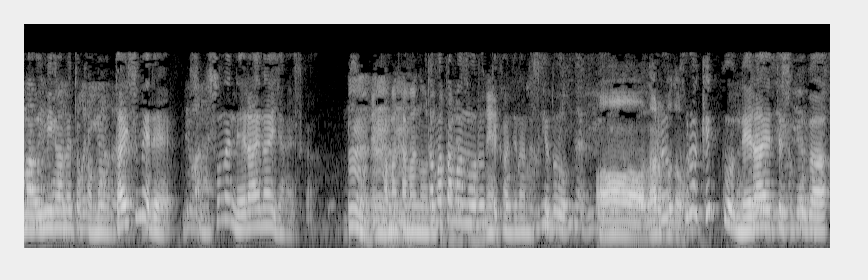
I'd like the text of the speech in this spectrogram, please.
まあ、ウミガメとかもダイス目でそんなに狙えないじゃないですかうんたまたま乗るたまたま乗るって感じなんですけど、ああ、なるほど。これは結構狙えてそこが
